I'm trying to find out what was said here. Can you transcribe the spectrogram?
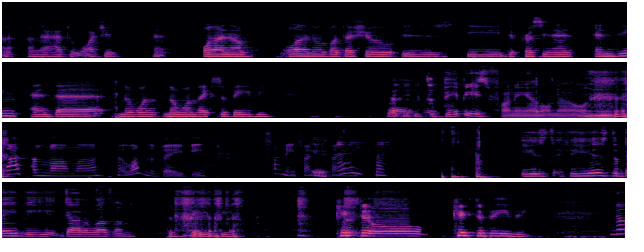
I, I'm gonna have to watch it. Uh, All I know, all I know about that show is the depressing en- ending and that no one, no one likes the baby. Right. The baby's funny. I don't know. Not the mama. I love the baby. Funny, funny, Yeah. funny. He is he is the baby. Gotta love him. The baby. kick the, kick the baby. no,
